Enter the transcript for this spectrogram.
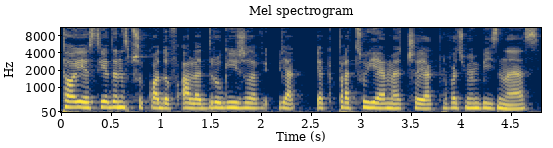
to jest jeden z przykładów, ale drugi, że jak, jak pracujemy, czy jak prowadzimy biznes,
